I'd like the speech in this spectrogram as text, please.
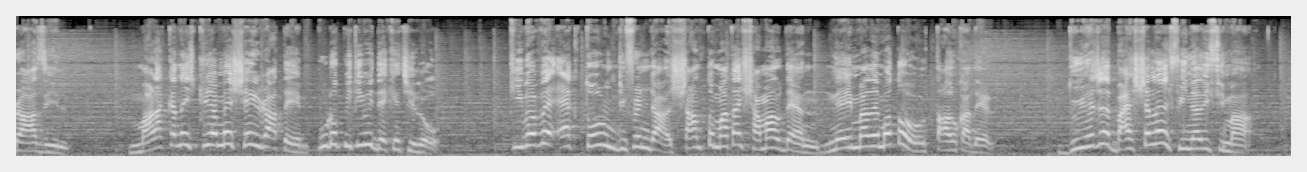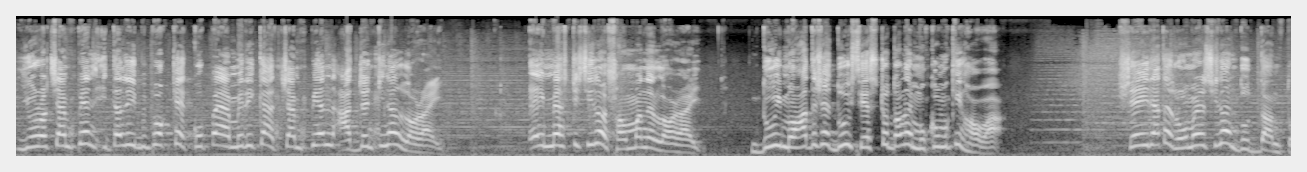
ব্রাজিল। মারাকানা স্টেডিয়ামে সেই রাতে পুরো পৃথিবী দেখেছিল। কীভাবে এক তরুণ ডিফেন্ডার শান্ত মাথায় সামাল দেন নেইমারের মতো তারকাদের। দুই হাজার বাইশ সালের ফিনালিসিমা ইউরো চ্যাম্পিয়ন ইতালির বিপক্ষে কোপা আমেরিকা চ্যাম্পিয়ন আর্জেন্টিনার লড়াই। এই ম্যাচটি ছিল সম্মানের লড়াই। দুই মহাদেশের দুই শ্রেষ্ঠ দলের মুখোমুখি হওয়া। সেই রাতে রোমের ছিলেন দুর্দান্ত।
